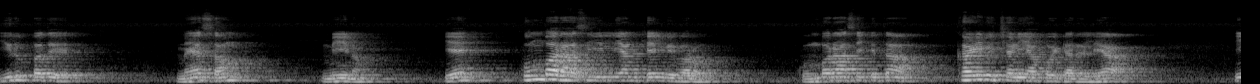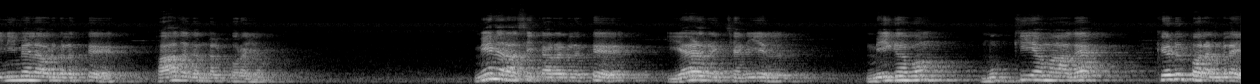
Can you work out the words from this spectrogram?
இருப்பது மேசம் மீனம். ஏன்? கும்பராசி இல்லையான்னு கேள்வி வரும். கும்பராசிக்கு தான் கழிவு சனியாக போயிட்டார் இல்லையா? இனிமேல் அவர்களுக்கு பாதகங்கள் குறையும். மீனராசிக்காரர்களுக்கு ஏழரை சனியில் மிகவும் முக்கியமாக கெடு பலன்களை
